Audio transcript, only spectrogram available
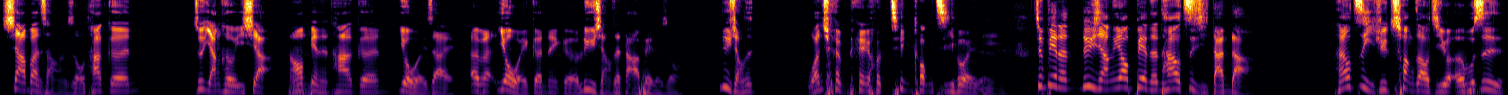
下半场的时候，他跟就杨和一下，然后变成他跟右伟在，呃，不，右伟跟那个绿翔在搭配的时候，绿翔是。完全没有进攻机会的，嗯，就变成绿翔要变成他要自己单打，他要自己去创造机会，而不是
